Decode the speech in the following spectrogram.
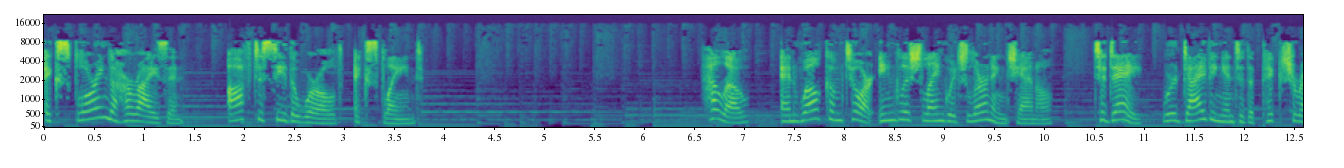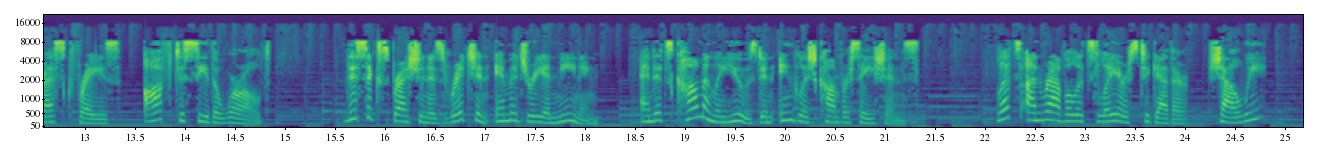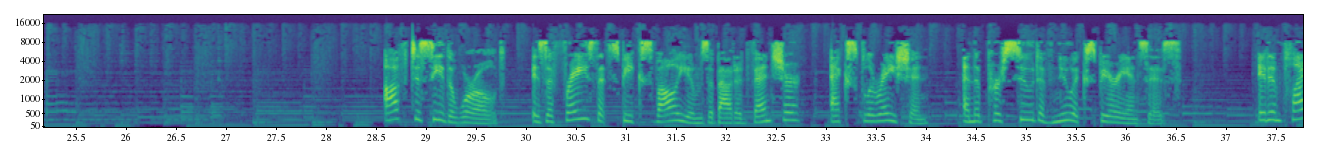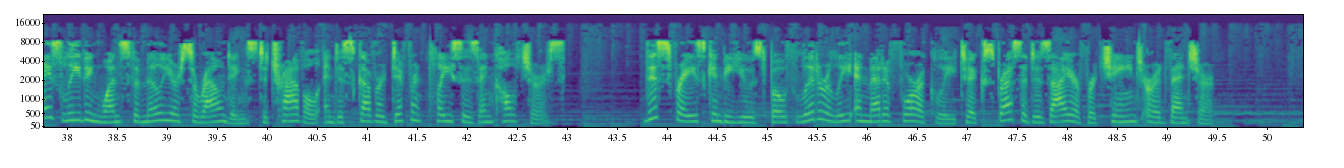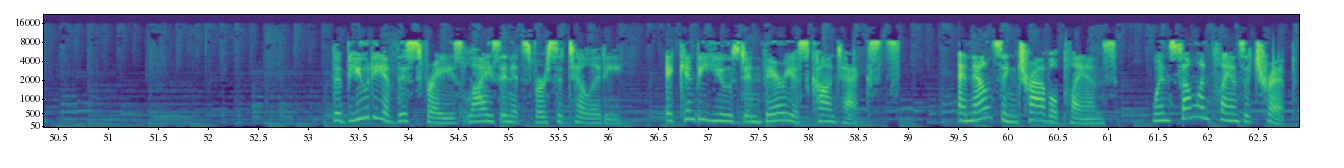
Exploring the horizon. Off to see the world, explained. Hello, and welcome to our English language learning channel. Today, we're diving into the picturesque phrase, off to see the world. This expression is rich in imagery and meaning, and it's commonly used in English conversations. Let's unravel its layers together, shall we? Off to see the world is a phrase that speaks volumes about adventure, exploration, and the pursuit of new experiences. It implies leaving one's familiar surroundings to travel and discover different places and cultures. This phrase can be used both literally and metaphorically to express a desire for change or adventure. The beauty of this phrase lies in its versatility. It can be used in various contexts. Announcing travel plans. When someone plans a trip,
